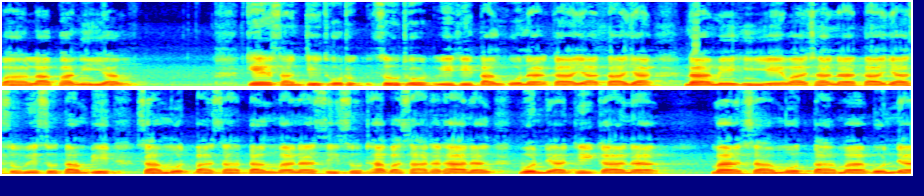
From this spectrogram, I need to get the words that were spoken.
ปาลพานิยัง เกสันติทุสุทุวิธิตังคุณากายาตายะนาเมหิเยวาชานาตายาสุวิสุตัมปิสามุตปัสสาตังมานาสิสุทัปัสสาทธานังบุญญาธิกานะมาสามุตตามาบุญญา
